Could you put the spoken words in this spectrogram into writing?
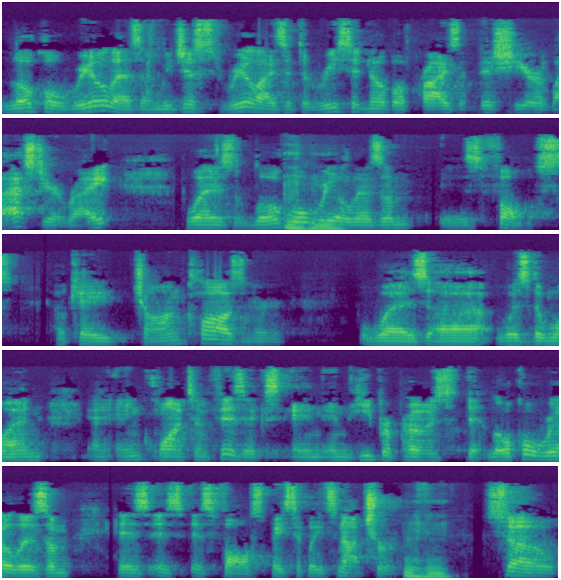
local realism. We just realized that the recent Nobel Prize of this year, last year, right, was local Mhm. realism is false. Okay, John Clauser was uh, was the one in quantum physics, and, and he proposed that local realism is is is false. Basically, it's not true. Mm-hmm. So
